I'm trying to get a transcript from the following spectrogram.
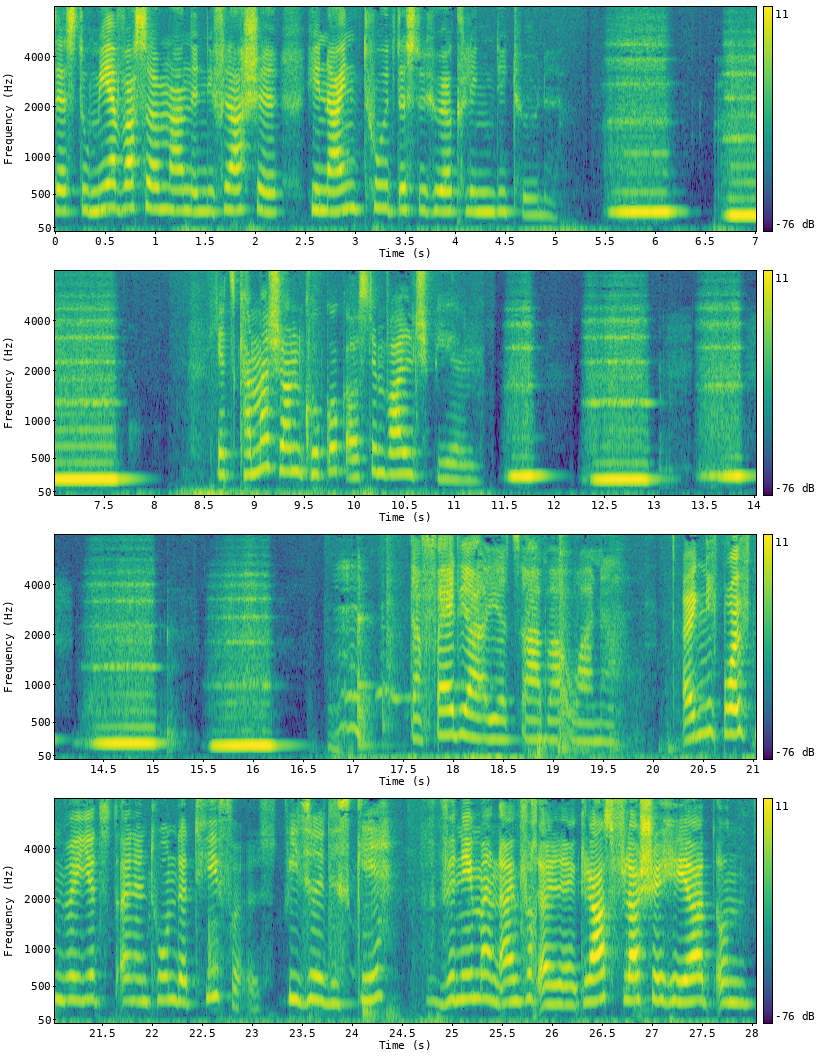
Desto mehr Wasser man in die Flasche hineintut, desto höher klingen die Töne. Jetzt kann man schon Kuckuck aus dem Wald spielen. Da fällt ja jetzt aber ohne. Eigentlich bräuchten wir jetzt einen Ton, der tiefer ist. Wie soll das gehen? Wir nehmen einfach eine Glasflasche her und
